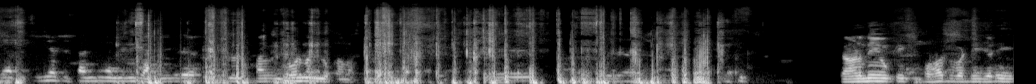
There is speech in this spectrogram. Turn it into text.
ਪਿਛਲੀਆਂ ਕਿੱਟਾਂ ਜਿਹੜੀਆਂ ਜਿਹੜੀ ਜਾਂਦੀ ਜਿਹੜੇ ਲੋਕਾਂ ਨੂੰ ਲੋੜਵੰਦ ਲੋਕਾਂ ਵਾਸਤੇ ਜਾਣਦੇ ਹੋ ਕਿ ਬਹੁਤ ਵੱਡੀ ਜਿਹੜੀ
